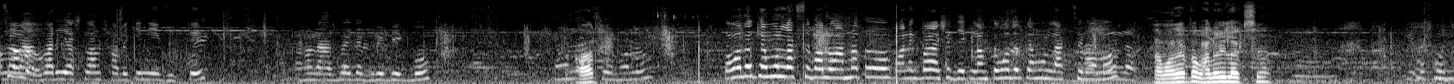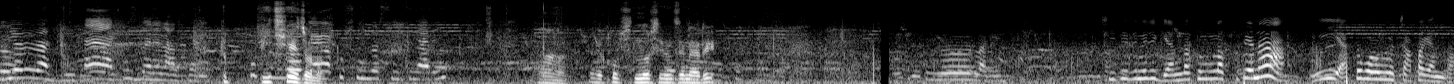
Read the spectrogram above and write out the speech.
আমরা রাজবাড়ি আসলাম সবাইকে নিয়ে ঘুরতে। এখন রাজবাড়িটা ঘুরে দেখব। কেমন লাগছে বলো? তোমাদের কেমন লাগছে বলো? আমরা তো অনেকবার এসে দেখলাম। তোমাদের কেমন লাগছে বলো? আমাদের তো ভালোই লাগছে। হ্যাঁ রাজবাড়ি। পিছিয়ে চলো। খুব সুন্দর সিনারি হ্যাঁ খুব সুন্দর সিনারি সুন্দর লাগে শীতের দিনে যে গেন্দা ফুলগুলো ফুটে না এই এত বড় বড় চাপা গেন্দা।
